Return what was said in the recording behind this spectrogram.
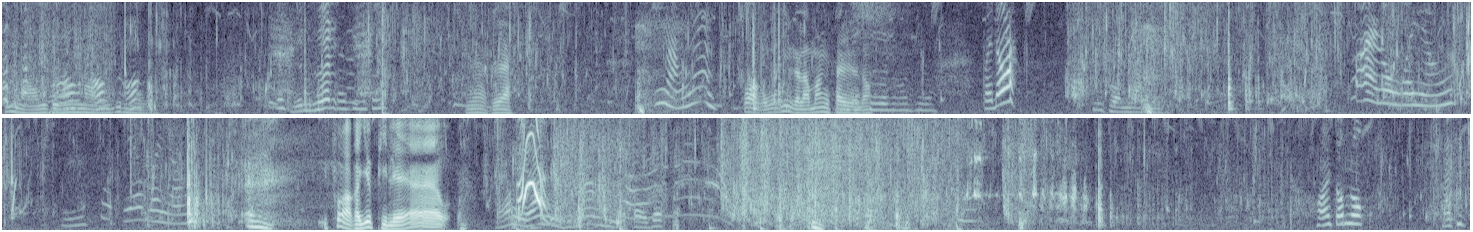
ต้นหนาวอยู่ตรงนี้หนาวอยู่ตรงนี้เพื่อนเนี่ยเสีย หนังพ่อก็ว่าพี่กับเรามั่งใส่เลยเนาะไปด้วยที่ชวนดังให้ลงไปยังไปยังอีพ่อก็อยุบผีแล้วหอยต้มนกมาที่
